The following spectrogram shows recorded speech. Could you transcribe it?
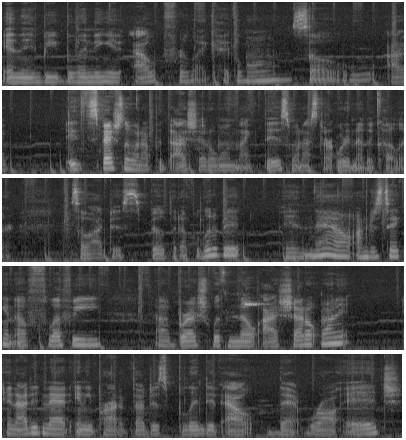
and then be blending it out for like heck long. So I, especially when I put the eyeshadow on like this, when I start with another color. So I just build it up a little bit. And now I'm just taking a fluffy uh, brush with no eyeshadow on it. And I didn't add any product. I just blended out that raw edge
